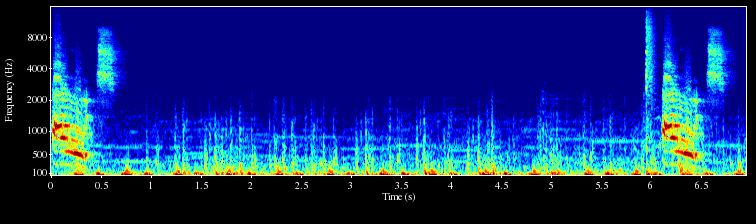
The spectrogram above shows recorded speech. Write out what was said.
Ouch! Ouch!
